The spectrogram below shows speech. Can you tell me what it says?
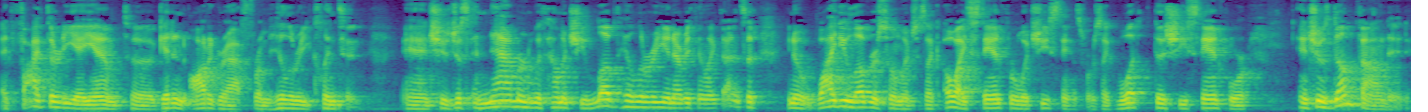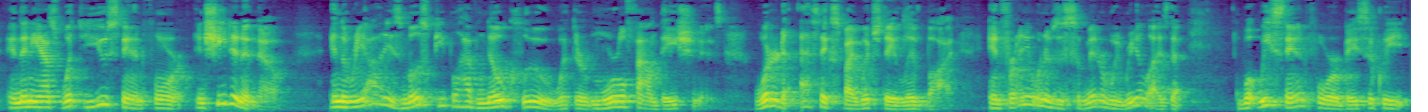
at 5:30 a.m. to get an autograph from Hillary Clinton and she was just enamored with how much she loved Hillary and everything like that. And said, you know, why do you love her so much? It's like, oh, I stand for what she stands for. It's like, what does she stand for? And she was dumbfounded. And then he asked, what do you stand for? And she didn't know. And the reality is, most people have no clue what their moral foundation is. What are the ethics by which they live by? And for anyone who's a submitter, we realize that what we stand for basically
